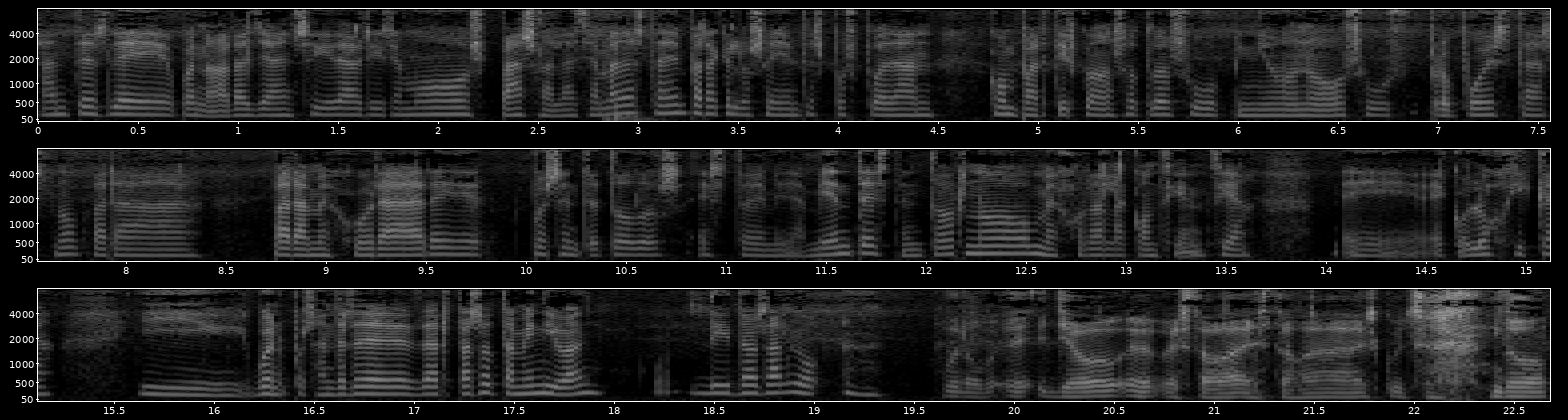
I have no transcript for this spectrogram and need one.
Antes de, bueno, ahora ya enseguida abriremos paso a las llamadas también para que los oyentes pues puedan compartir con nosotros su opinión o sus propuestas, ¿no? Para, para mejorar, eh, pues entre todos este medio ambiente, este entorno, mejorar la conciencia eh, ecológica y, bueno, pues antes de dar paso también Iván, dinos algo. Bueno, eh, yo eh, estaba, estaba escuchando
